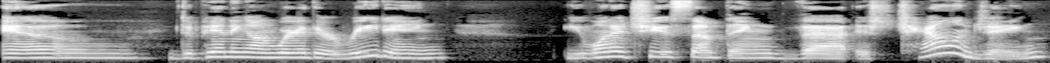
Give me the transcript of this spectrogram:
um, depending on where they're reading, you want to choose something that is challenging,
